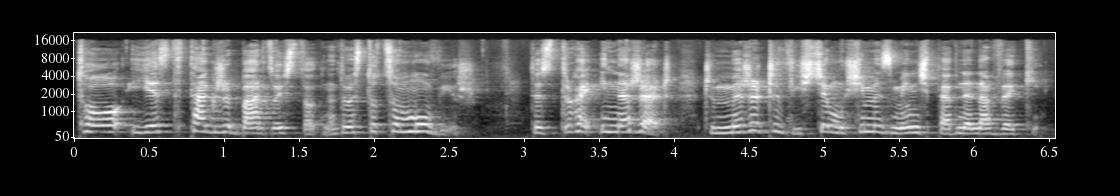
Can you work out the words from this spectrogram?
to jest także bardzo istotne. Natomiast to, co mówisz, to jest trochę inna rzecz. Czy my rzeczywiście musimy zmienić pewne nawyki?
